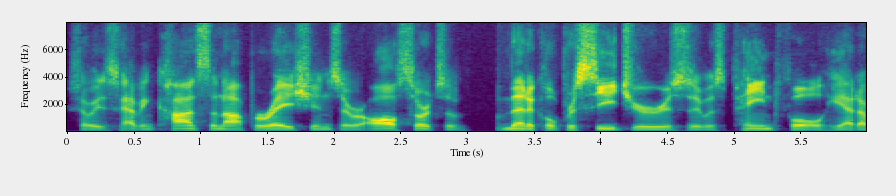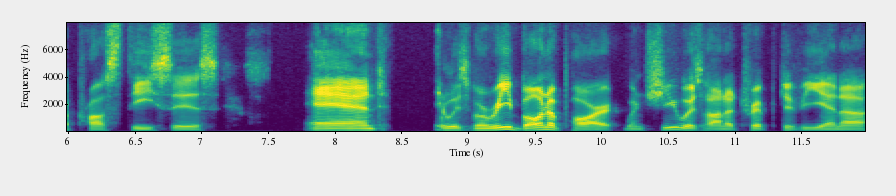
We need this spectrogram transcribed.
So he's having constant operations. There were all sorts of medical procedures. It was painful. He had a prosthesis. And it was Marie Bonaparte when she was on a trip to Vienna,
